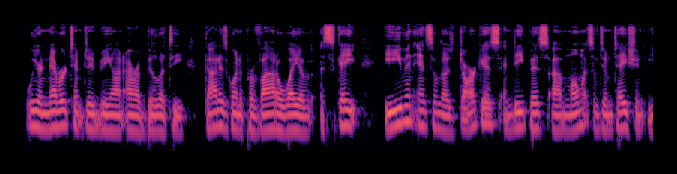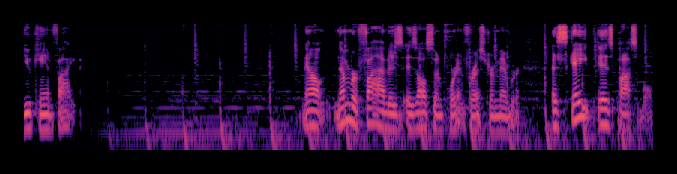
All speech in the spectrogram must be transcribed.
we are never tempted beyond our ability. God is going to provide a way of escape even in some of those darkest and deepest uh, moments of temptation, you can fight. Now, number five is, is also important for us to remember escape is possible.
